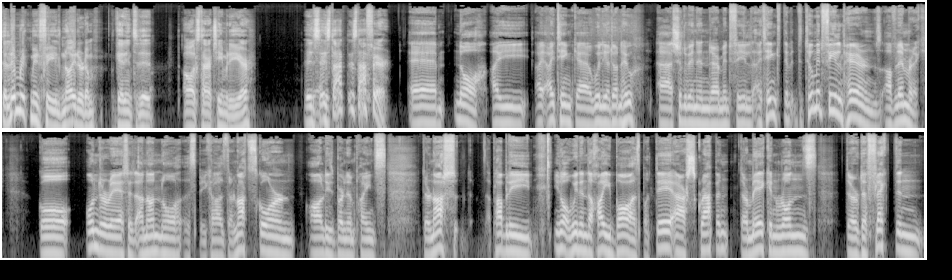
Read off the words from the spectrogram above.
the Limerick midfield, neither of them get into the All Star team of the year. Is is that is that fair? Um, no, I, I, I think uh, Willie O'Donoghue uh, should have been in their midfield. I think the, the two midfield pairings of Limerick go underrated and unnoticed because they're not scoring all these brilliant points. They're not probably you know winning the high balls, but they are scrapping. They're making runs. They're deflecting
